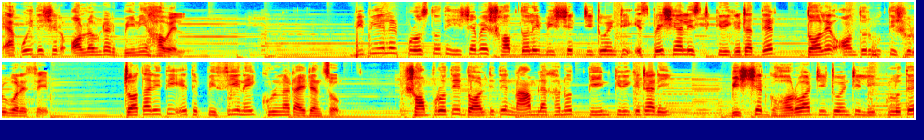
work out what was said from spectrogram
একই দেশের অলরাউন্ডার বিনি হাওয়েল। বিপিএল এর প্রস্তুতি হিসেবে সব দলই বিশ্বের টি টোয়েন্টি স্পেশালিস্ট ক্রিকেটারদের দলে অন্তর্ভুক্তি শুরু করেছে। যথারীতি এতে পিছিয়ে নেই খুলনা টাইটান্সও সম্প্রতি দলটিতে নাম লেখানো তিন ক্রিকেটারই বিশ্বের ঘরোয়া টি টোয়েন্টি লিগগুলোতে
